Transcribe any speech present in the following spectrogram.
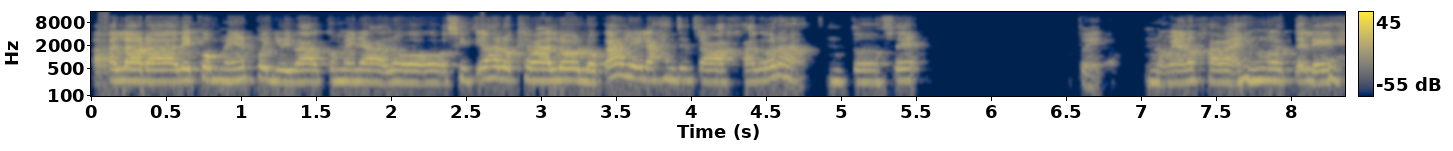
A la hora de comer, pues yo iba a comer a los sitios a los que van los locales y la gente trabajadora. Entonces, pues no me alojaba en hoteles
